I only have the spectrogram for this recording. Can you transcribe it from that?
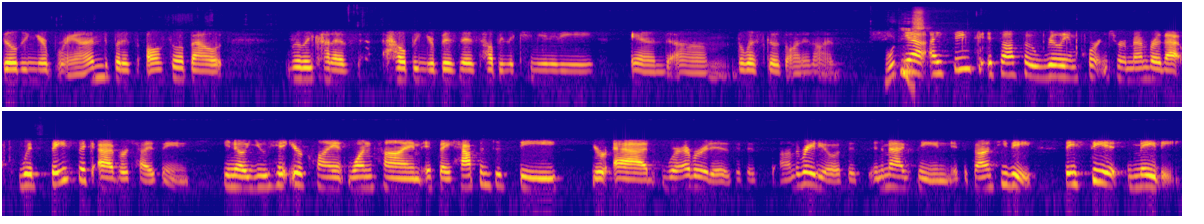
building your brand, but it's also about really kind of helping your business, helping the community, and um, the list goes on and on. What Yeah, I think it's also really important to remember that with basic advertising, you know, you hit your client one time. If they happen to see your ad wherever it is, if it's on the radio, if it's in a magazine, if it's on TV, they see it maybe.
